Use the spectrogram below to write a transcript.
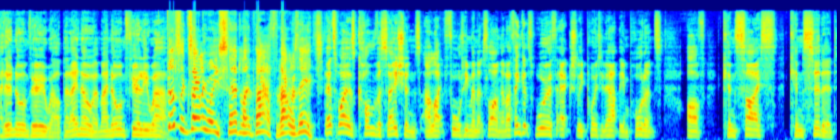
I don't know him very well, but I know him. I know him fairly well. That's exactly what he said, like that. That was it. That's why his conversations are like 40 minutes long. And I think it's worth actually pointing out the importance of concise, considered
